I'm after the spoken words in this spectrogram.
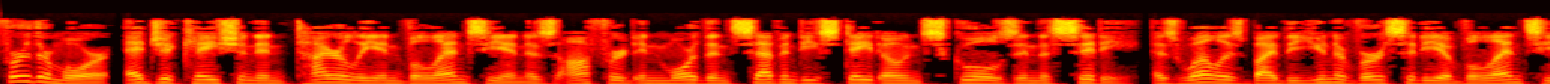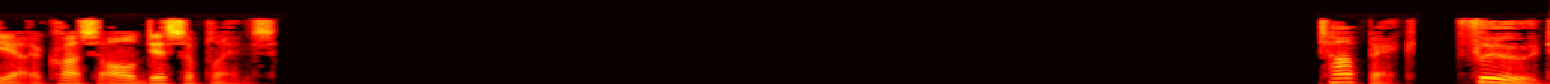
Furthermore, education entirely in Valencian is offered in more than 70 state-owned schools in the city, as well as by the University of Valencia across all disciplines. Food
